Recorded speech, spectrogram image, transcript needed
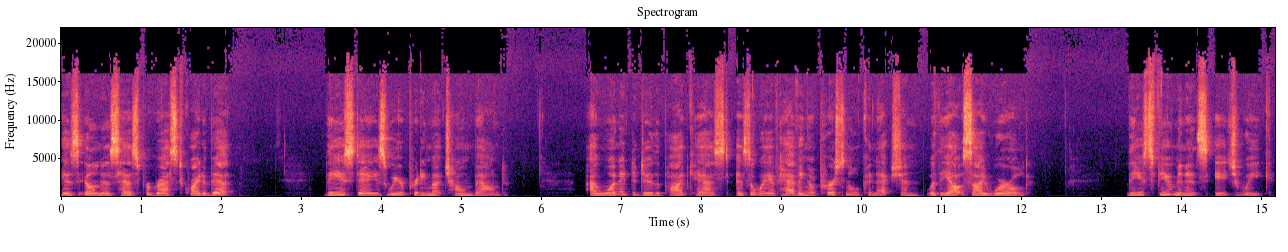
His illness has progressed quite a bit. These days, we are pretty much homebound. I wanted to do the podcast as a way of having a personal connection with the outside world. These few minutes each week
